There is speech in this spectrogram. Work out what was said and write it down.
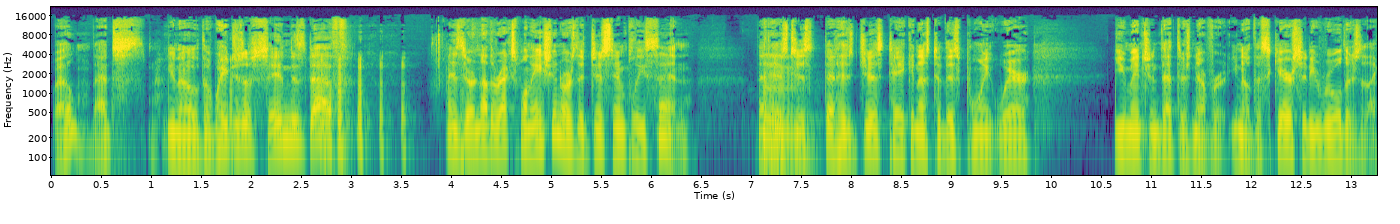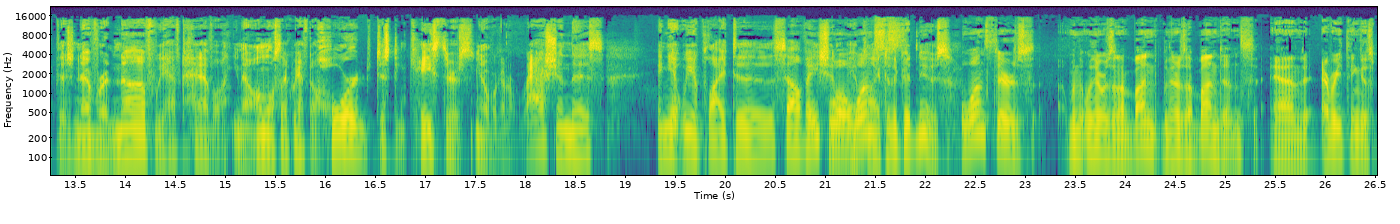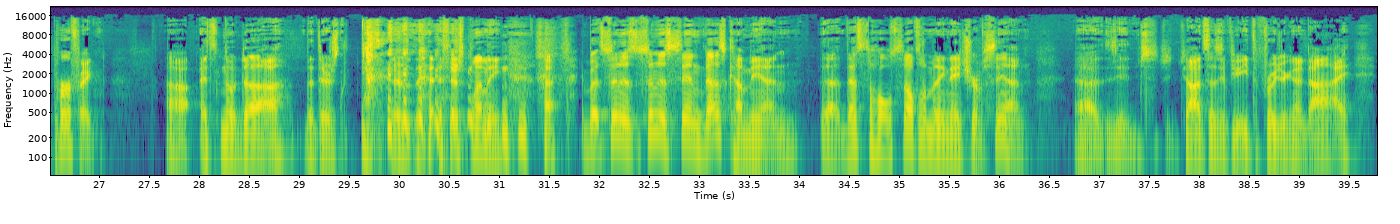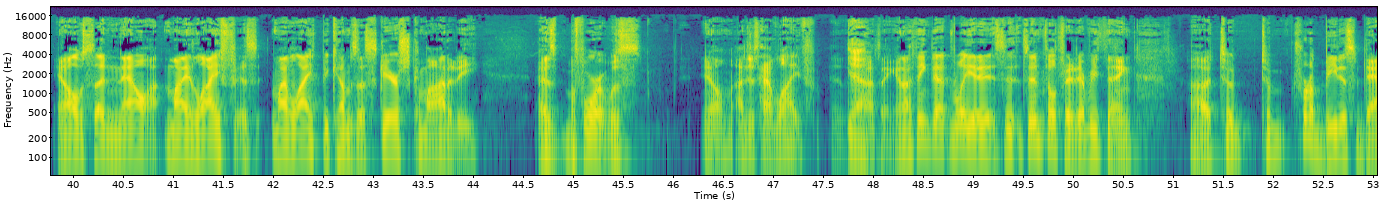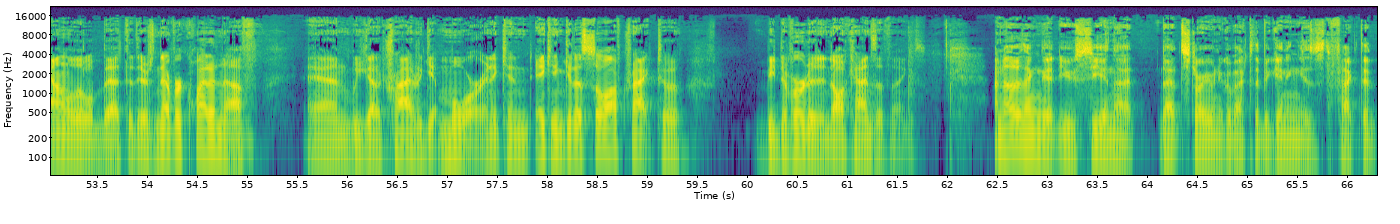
well, that's, you know, the wages of sin is death? is there another explanation or is it just simply sin that has hmm. just that has just taken us to this point where you mentioned that there's never you know the scarcity rule there's like there's never enough. We have to have a you know almost like we have to hoard just in case there's you know we're going to ration this. And yet we apply to salvation. Well, we apply once- to the good news. Once there's when, when there was an abund when there's abundance and everything is perfect, uh, it's no duh that there's there's, there's plenty. but soon as soon as sin does come in, uh, that's the whole self limiting nature of sin. Uh, God says, if you eat the fruit, you're going to die. And all of a sudden, now my life is my life becomes a scarce commodity, as before it was. You know, I just have life. Yeah. kind of thing. And I think that really it's, it's infiltrated everything uh, to to sort of beat us down a little bit. That there's never quite enough, and we got to try to get more. And it can it can get us so off track to be diverted into all kinds of things. Another thing that you see in that that story when you go back to the beginning is the fact that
